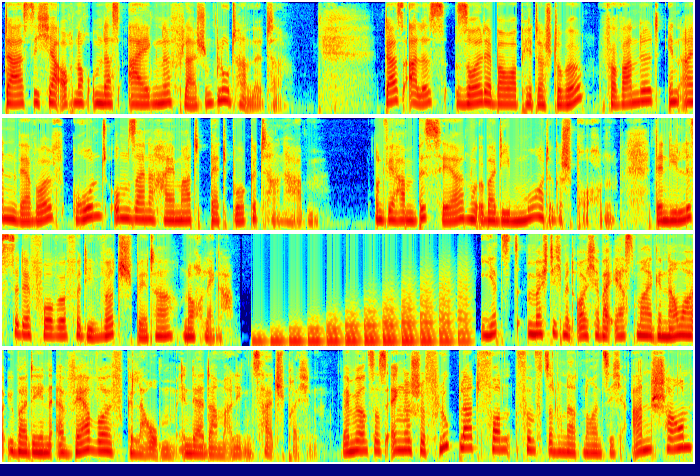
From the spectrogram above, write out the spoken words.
da es sich ja auch noch um das eigene Fleisch und Blut handelte. Das alles soll der Bauer Peter Stubbe, verwandelt in einen Werwolf, rund um seine Heimat Bedburg getan haben. Und wir haben bisher nur über die Morde gesprochen, denn die Liste der Vorwürfe, die wird später noch länger. Jetzt möchte ich mit euch aber erstmal genauer über den Werwolf-Glauben in der damaligen Zeit sprechen. Wenn wir uns das englische Flugblatt von 1590 anschauen,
